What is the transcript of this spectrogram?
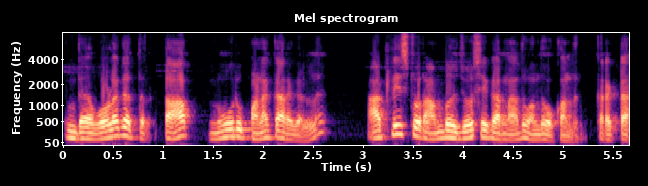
இந்த உலகத்தில் டாப் நூறு பணக்காரர்களில் அட்லீஸ்ட் ஒரு ஐம்பது ஜோசியக்காரனாவது வந்து உட்காந்துரும் கரெக்டா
